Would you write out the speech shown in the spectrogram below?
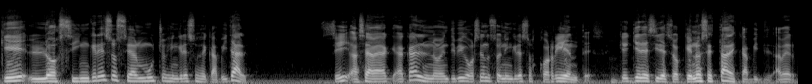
que los ingresos sean muchos ingresos de capital. ¿Sí? O sea, ac- acá el 90 y pico por ciento son ingresos corrientes. ¿Qué quiere decir eso? Que no se está descapitalizando. A ver,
